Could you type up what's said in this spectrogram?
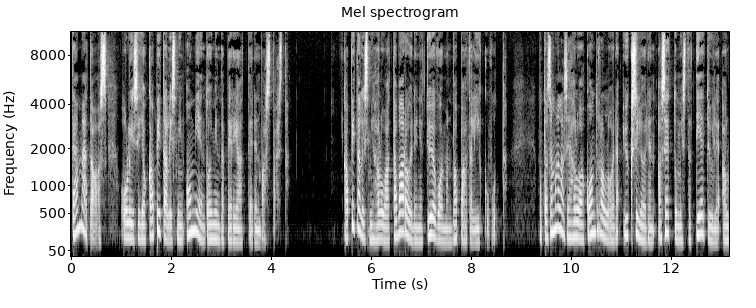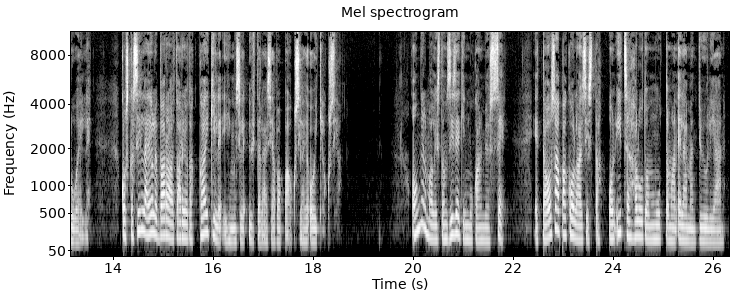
Tämä taas olisi jo kapitalismin omien toimintaperiaatteiden vastaista. Kapitalismi haluaa tavaroiden ja työvoiman vapaata liikkuvuutta, mutta samalla se haluaa kontrolloida yksilöiden asettumista tietyille alueille, koska sillä ei ole varaa tarjota kaikille ihmisille yhtäläisiä vapauksia ja oikeuksia. Ongelmallista on sisekin mukaan myös se, että osa pakolaisista on itse haluton muuttamaan elämäntyyliään –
